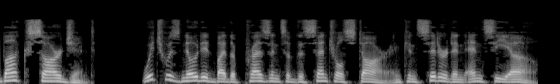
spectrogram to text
Buck Sergeant, which was noted by the presence of the Central Star and considered an NCO.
